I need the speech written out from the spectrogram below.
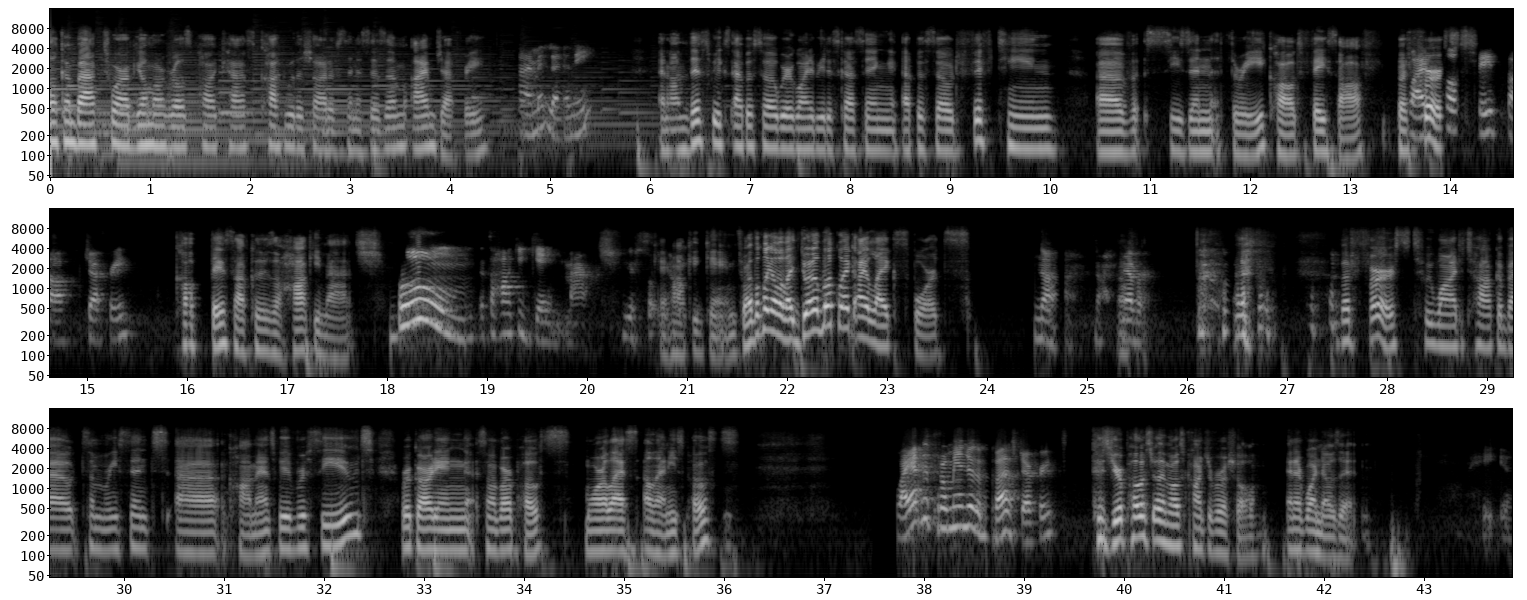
Welcome back to our Gilmore Girls podcast, Coffee with a Shot of Cynicism. I'm Jeffrey. I'm Eleni. And on this week's episode, we're going to be discussing episode 15 of season three called Face Off. But Why first, called Face Off, Jeffrey? called Face Off because there's a hockey match. Boom! It's a hockey game match. You're so Okay, hockey game. Do I look like I like? Do I look like I like sports? No, no, Okay. never. But first, we wanted to talk about some recent uh, comments we've received regarding some of our posts, more or less Eleni's posts. Why you have to throw me under the bus, Jeffrey? Because your posts are the most controversial, and everyone knows it. I hate you.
